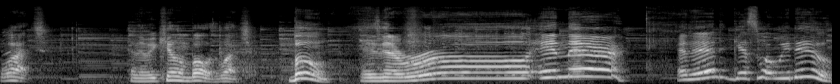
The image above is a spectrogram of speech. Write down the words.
Watch. And then we kill them both. Watch. Boom! And he's gonna roll in there! And then, guess what we do?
